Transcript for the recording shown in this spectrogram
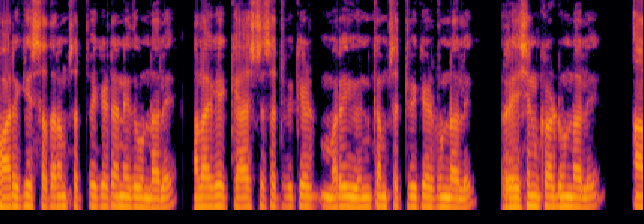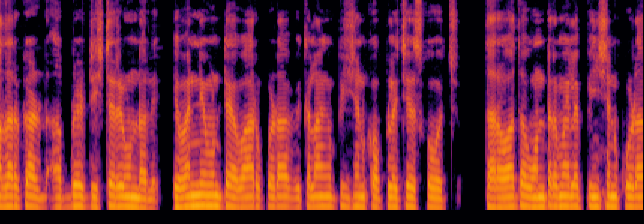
వారికి సదరం సర్టిఫికేట్ అనేది ఉండాలి. అలాగే క్యాస్ట్ సర్టిఫికేట్ మరియు ఇన్కమ్ సర్టిఫికేట్ ఉండాలి. రేషన్ కార్డు ఉండాలి. ఆధార్ కార్డ్ అప్డేట్ హిస్టరీ ఉండాలి. ఇవన్నీ ఉంటే వారు కూడా వికలాంగ పింఛన్కు అప్లై చేసుకోవచ్చు. తర్వాత ఒంటరి మహిళ పెన్షన్ కూడా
